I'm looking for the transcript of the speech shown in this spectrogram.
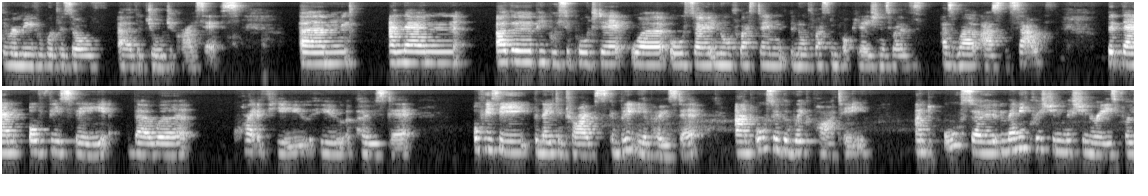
the removal would resolve uh, the Georgia crisis. Um, and then other people who supported it were also northwestern, the northwestern population as well as as well as the south. But then obviously there were quite a few who opposed it. Obviously, the native tribes completely opposed it, and also the Whig Party, and also many Christian missionaries pro-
